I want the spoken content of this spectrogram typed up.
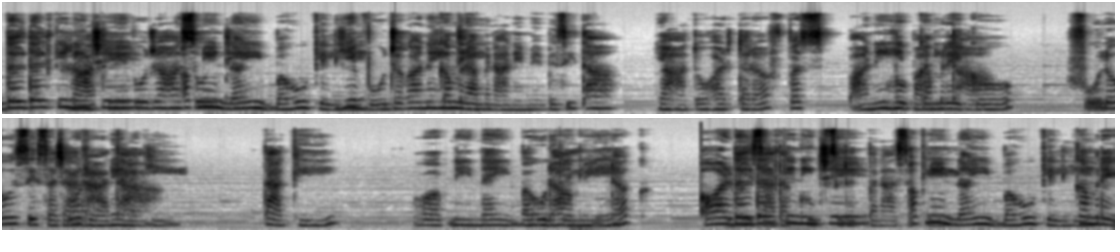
दलदल के नीचे में वो जहाँ अपनी सोई नई नई बहू के लिए वो जगह नहीं कमरा। बनाने में बिज़ी था। यहाँ तो हर तरफ़ बस पानी ही पानी कमरे था। को फूलों से सजा रहा था। लगी। ताकि वो अपनी नई बहू के लिए मेंढक और दलदल के नीचे बना सके। अपनी नई बहू के लिए कमरे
